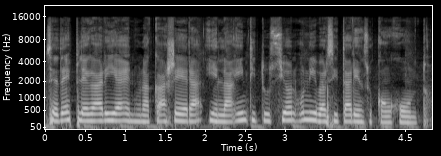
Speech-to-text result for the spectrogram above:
se desplegaría en una carrera y en la institución universitaria en su conjunto.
